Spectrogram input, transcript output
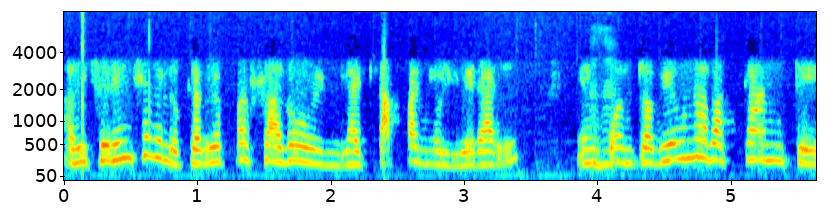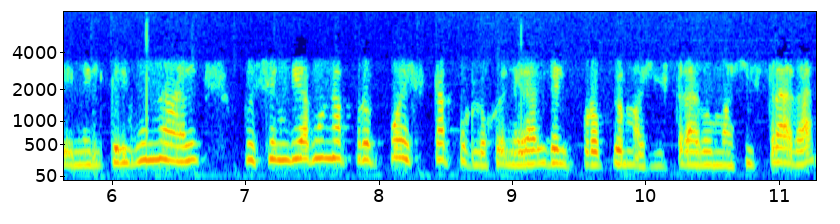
a diferencia de lo que había pasado en la etapa neoliberal, en cuanto había una vacante en el tribunal, pues se enviaba una propuesta, por lo general del propio magistrado o magistrada,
